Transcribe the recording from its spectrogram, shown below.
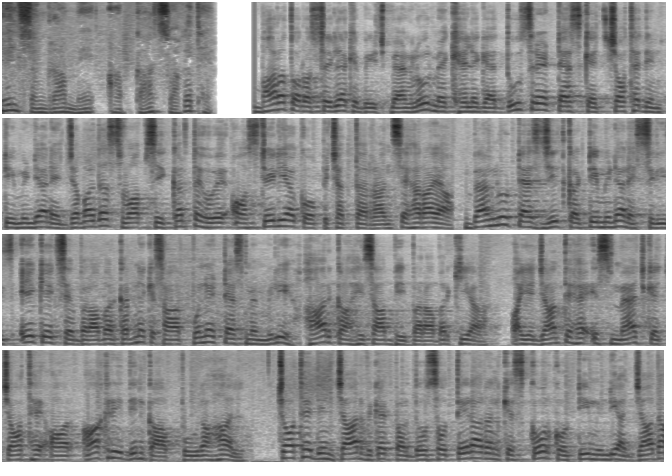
खेल संग्राम में आपका स्वागत है। भारत और ऑस्ट्रेलिया के बीच बेंगलुरु में खेले गए दूसरे टेस्ट के चौथे दिन टीम इंडिया ने ज़बरदस्त वापसी करते हुए ऑस्ट्रेलिया को 75 रन से हराया। बेंगलुरु टेस्ट जीतकर टीम इंडिया ने सीरीज़ एक एक से बराबर करने के साथ पुणे टेस्ट में मिली हार का हिसाब भी बराबर किया। आइए जानते हैं इस मैच के चौथे और आखिरी दिन का पूरा हाल। चौथे दिन चार विकेट पर 213 रन के स्कोर को टीम इंडिया ज़्यादा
